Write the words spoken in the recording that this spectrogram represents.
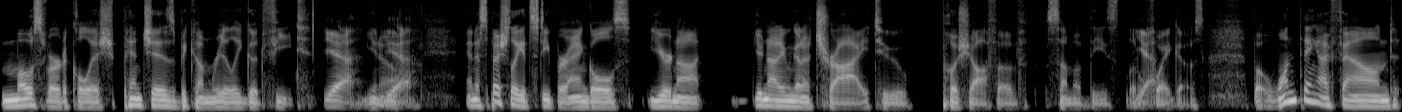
Most vertical ish pinches become really good feet. Yeah, You know. Yeah, and especially at steeper angles you're not you're not even going to try to push off of some of these little Yeah. fuegos but one thing i found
